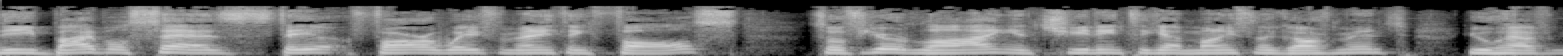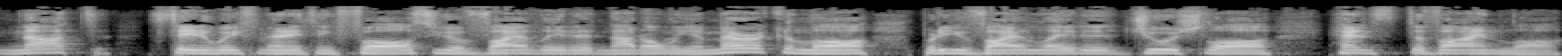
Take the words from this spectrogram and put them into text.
The Bible says, "Stay far away from anything false." So if you're lying and cheating to get money from the government, you have not stayed away from anything false. You have violated not only American law, but you violated Jewish law, hence divine law.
